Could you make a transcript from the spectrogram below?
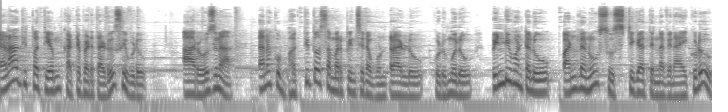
గణాధిపత్యం కట్టబెడతాడు శివుడు. ఆ రోజున తనకు భక్తితో సమర్పించిన ఉండ్రాళ్ళు కుడుములు పిండి వంటలు పండ్లను సుష్టిగా తిన్న వినాయకుడు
